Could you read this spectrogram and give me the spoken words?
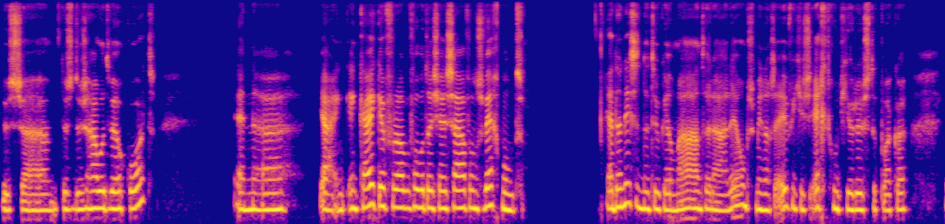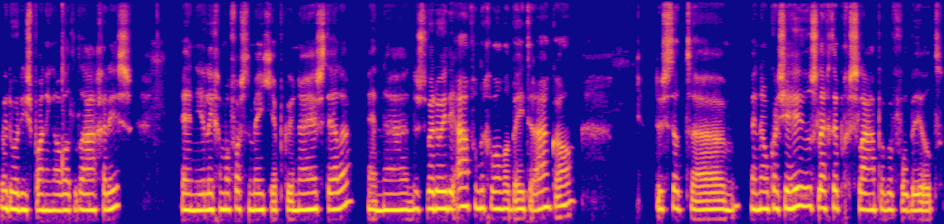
Dus, uh, dus, dus hou het wel kort. En, ja, en, kijk even vooral bijvoorbeeld als jij s'avonds weg moet. Ja, dan is het natuurlijk helemaal aan te raden hè, om smiddags eventjes echt goed je rust te pakken. Waardoor die spanning al wat lager is. En je lichaam alvast een beetje hebt kunnen herstellen. En uh, dus waardoor je die avonden gewoon wat beter aan kan. Dus dat, uh, en ook als je heel slecht hebt geslapen bijvoorbeeld,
